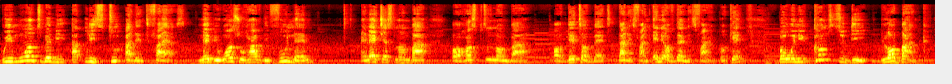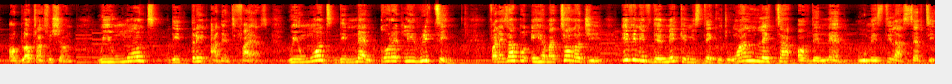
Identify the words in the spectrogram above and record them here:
we want maybe at least two identifiers. Maybe once we have the full name, NHS number, or hospital number or date of birth, that is fine. Any of them is fine, okay? But when it comes to the blood bank or blood transfusion, we want the three identifiers. We want the name correctly written. For example, in hematology, even if they make a mistake with one letter of the name, we may still accept it,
